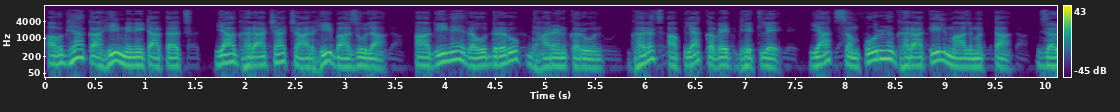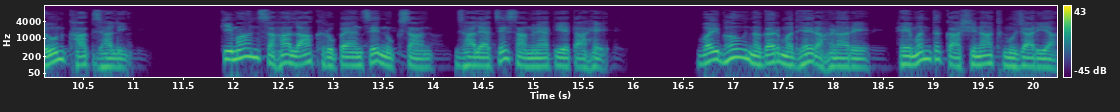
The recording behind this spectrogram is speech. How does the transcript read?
अवघ्या काही मिनिटातच या घराच्या चारही बाजूला आगीने रौद्ररूप धारण करून घरच आपल्या कवेत घेतले. यात संपूर्ण घरातील मालमत्ता जळून खाक झाली. किमान सहा लाख रुपयांचे नुकसान झाल्याचे सांगण्यात येत आहे. वैभव नगरमध्ये राहणारे हेमंत काशीनाथ मुजारिया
